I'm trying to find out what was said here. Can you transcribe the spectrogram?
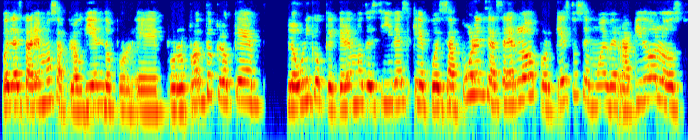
pues la estaremos aplaudiendo por, eh, por lo pronto creo que lo único que queremos decir es que pues apúrense a hacerlo porque esto se mueve rápido, los,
